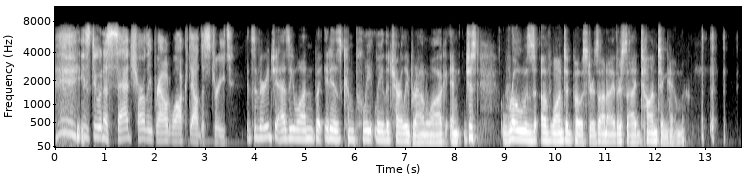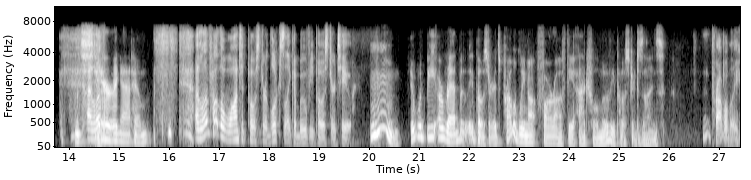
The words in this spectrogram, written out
He's doing a sad Charlie Brown walk down the street it's a very jazzy one, but it is completely the Charlie Brown walk and just rows of wanted posters on either side taunting him. staring love, at him. I love how the wanted poster looks like a movie poster too. hmm It would be a red movie poster. It's probably not far off the actual movie poster designs. Probably.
